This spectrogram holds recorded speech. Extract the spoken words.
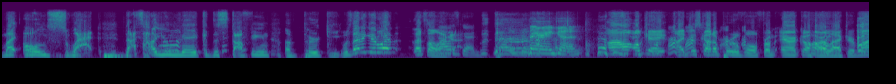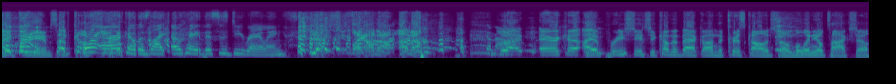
my own sweat. That's how you oh. make the stuffing of turkey. Was that a good one? That's all I That was got. good. That was good. Very good. Oh, okay. I just got approval from Erika Harlacher. My dreams have come Poor true. Erika was like, okay, this is derailing. She's like, I'm out. I'm out. Come But. I, Erika, I appreciate you coming back on the Chris Collins Show, Millennial Talk Show.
